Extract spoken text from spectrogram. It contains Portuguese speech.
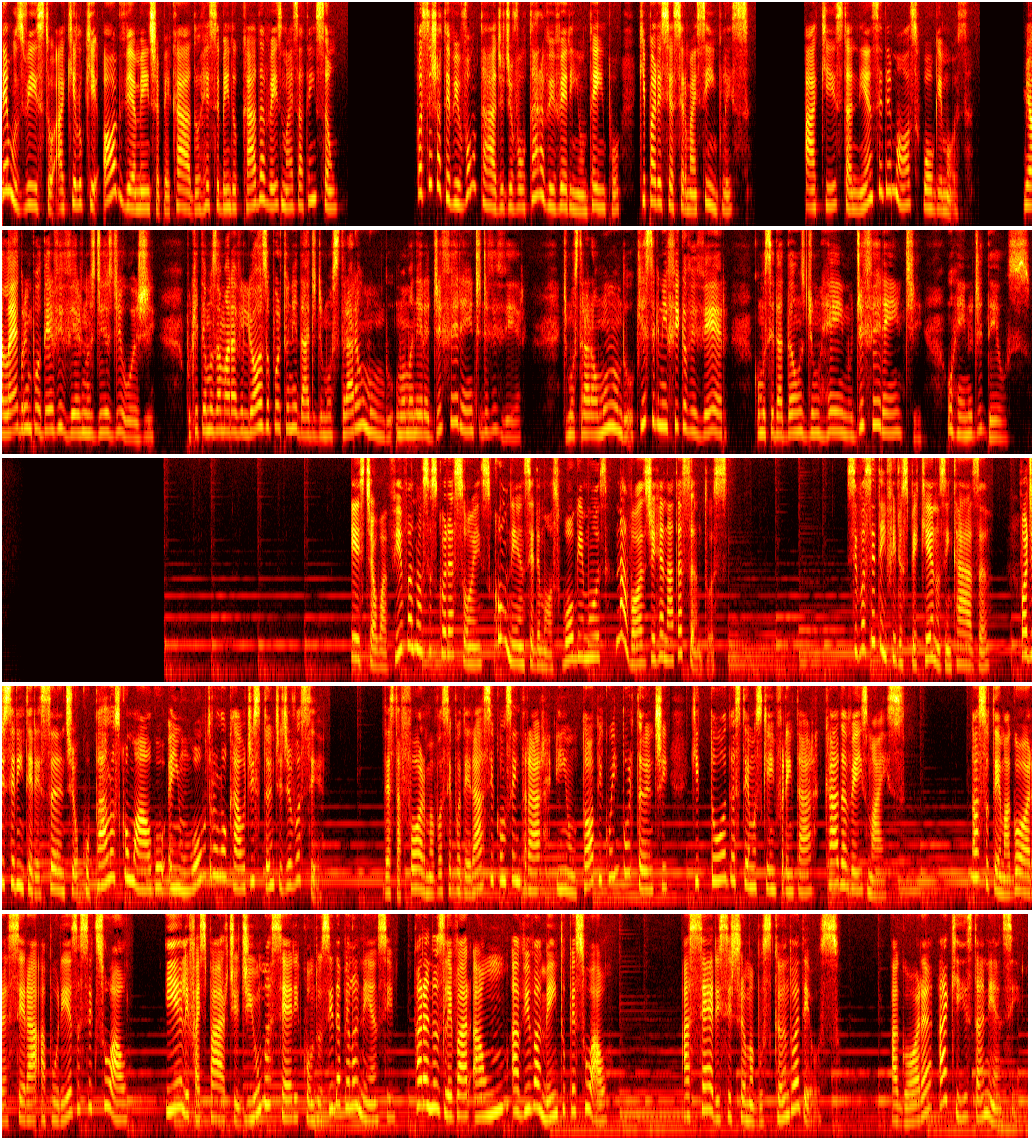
Temos visto aquilo que obviamente é pecado recebendo cada vez mais atenção. Você já teve vontade de voltar a viver em um tempo que parecia ser mais simples? Aqui está Nancy DeMoss Wogemuth. Me alegro em poder viver nos dias de hoje, porque temos a maravilhosa oportunidade de mostrar ao mundo uma maneira diferente de viver, de mostrar ao mundo o que significa viver como cidadãos de um reino diferente, o reino de Deus. Este é o Aviva Nossos Corações, com Nancy DeMoss Wogemuth, na voz de Renata Santos. Se você tem filhos pequenos em casa, pode ser interessante ocupá-los com algo em um outro local distante de você. Desta forma, você poderá se concentrar em um tópico importante que todas temos que enfrentar cada vez mais. Nosso tema agora será a pureza sexual e ele faz parte de uma série conduzida pela Nancy para nos levar a um avivamento pessoal. A série se chama Buscando a Deus. Agora, aqui está a Nancy.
